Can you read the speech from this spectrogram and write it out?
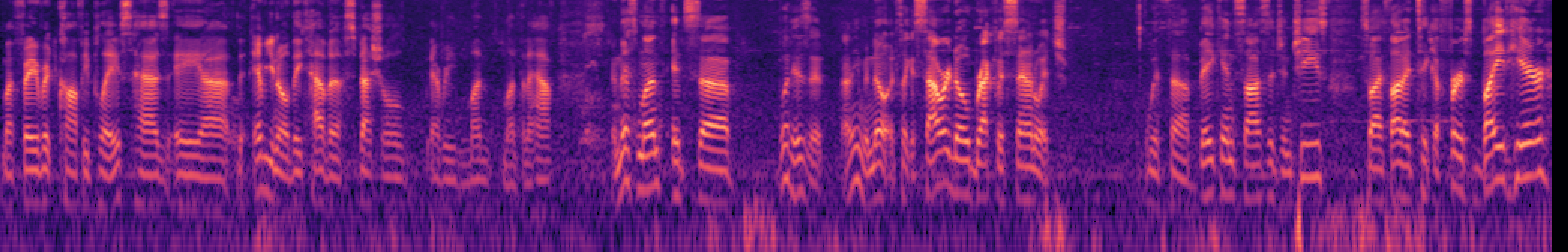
my favorite coffee place, has a uh, every you know they have a special every month, month and a half, and this month it's uh, what is it? I don't even know. It's like a sourdough breakfast sandwich with uh, bacon, sausage, and cheese. So I thought I'd take a first bite here.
